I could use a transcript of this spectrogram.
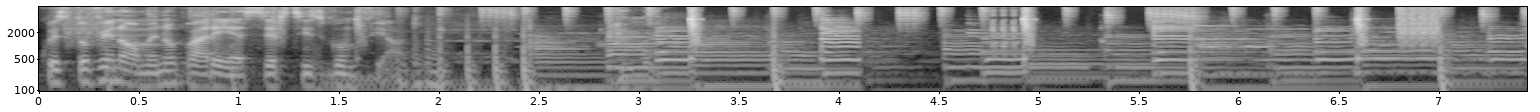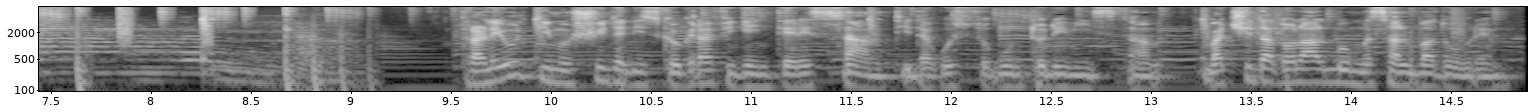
questo fenomeno pare essersi sgonfiato. Tra le ultime uscite discografiche interessanti da questo punto di vista va citato l'album Salvatore,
